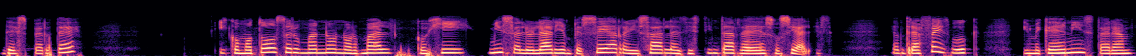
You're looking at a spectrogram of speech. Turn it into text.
desperté y como todo ser humano normal, cogí mi celular y empecé a revisar las distintas redes sociales entré a Facebook y me quedé en Instagram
